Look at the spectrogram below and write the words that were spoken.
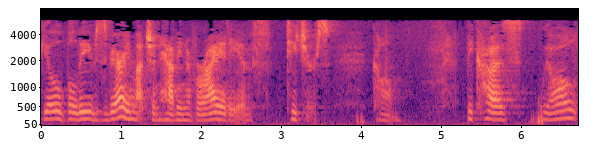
Gil believes very much in having a variety of teachers come, because we all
